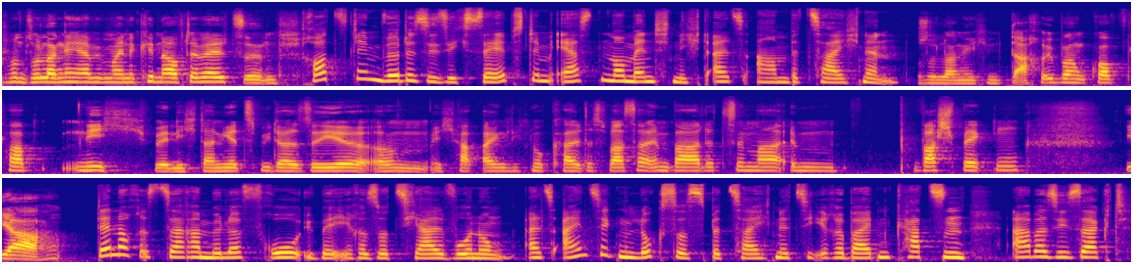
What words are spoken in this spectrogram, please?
schon so lange her, wie meine Kinder auf der Welt sind. Trotzdem würde sie sich selbst im ersten Moment nicht als arm bezeichnen. Solange ich ein Dach über dem Kopf habe, nicht. Wenn ich dann jetzt wieder sehe, ähm, ich habe eigentlich nur kaltes Wasser im Badezimmer, im Waschbecken, ja. Dennoch ist Sarah Müller froh über ihre Sozialwohnung. Als einzigen Luxus bezeichnet sie ihre beiden Katzen, aber sie sagt,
